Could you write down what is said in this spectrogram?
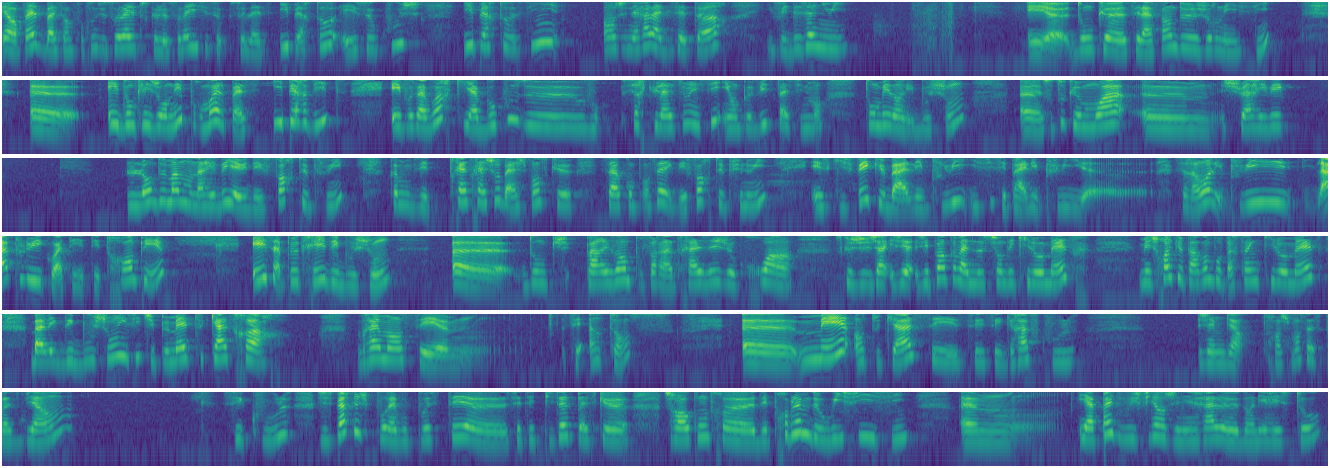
Et en fait, bah, c'est en fonction du soleil, parce que le soleil ici se, lève hyper tôt et se couche hyper tôt aussi. En général, à 17h, il fait déjà nuit. Et euh, donc, euh, c'est la fin de journée ici. Euh, et donc, les journées, pour moi, elles passent hyper vite. Et il faut savoir qu'il y a beaucoup de circulation ici et on peut vite facilement tomber dans les bouchons. surtout que moi, je suis arrivée le lendemain de mon arrivée, il y a eu des fortes pluies. Comme il faisait très très chaud, bah, je pense que ça a compensé avec des fortes pluies. Et ce qui fait que bah, les pluies, ici, c'est pas les pluies... Euh, c'est vraiment les pluies... La pluie, quoi. T'es es trempé. Et ça peut créer des bouchons. Euh, donc, par exemple, pour faire un trajet, je crois... Hein, parce que j'ai pas encore la notion des kilomètres. Mais je crois que, par exemple, pour faire 5 kilomètres, bah, avec des bouchons, ici, tu peux mettre 4 heures. Vraiment, c'est euh, c'est intense. Euh, mais en tout cas, c'est grave cool. J'aime bien. Franchement, ça se passe bien. C'est cool. J'espère que je pourrai vous poster euh, cet épisode parce que je rencontre des problèmes de Wi-Fi ici. Il n'y a pas de Wi-Fi en général dans les restos.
